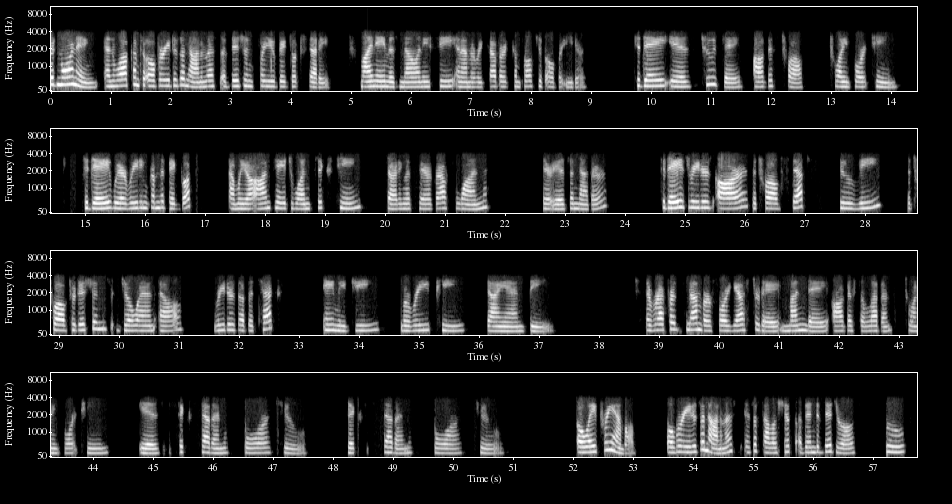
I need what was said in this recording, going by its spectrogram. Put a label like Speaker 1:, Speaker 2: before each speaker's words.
Speaker 1: Good morning, and welcome to Overeaters Anonymous, a Vision for You Big Book study. My name is Melanie C., and I'm a recovered compulsive overeater. Today is Tuesday, August 12, 2014. Today we are reading from the Big Book, and we are on page 116, starting with paragraph 1. There is another. Today's readers are the 12 Steps, Sue V., the 12 Traditions, Joanne L., readers of the text, Amy G., Marie P., Diane B. The reference number for yesterday, Monday, August 11th, 2014, is 6742. 6742. OA Preamble Overeaters Anonymous is a fellowship of individuals who,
